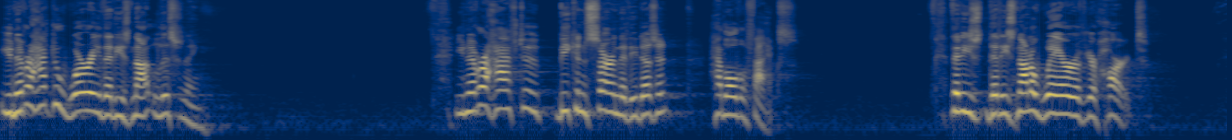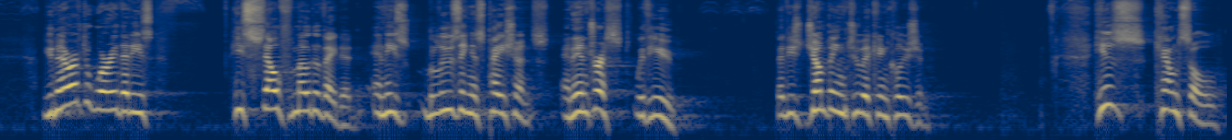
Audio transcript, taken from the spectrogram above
You never have to worry that he's not listening. You never have to be concerned that he doesn't have all the facts, that he's, that he's not aware of your heart. You never have to worry that he's, he's self motivated and he's losing his patience and interest with you, that he's jumping to a conclusion. His counsel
